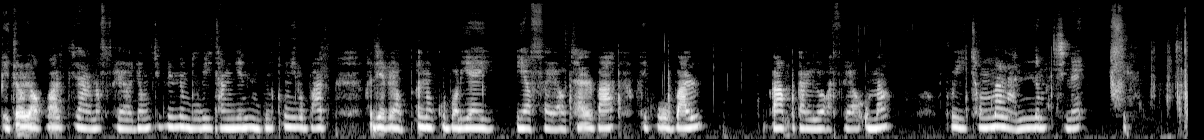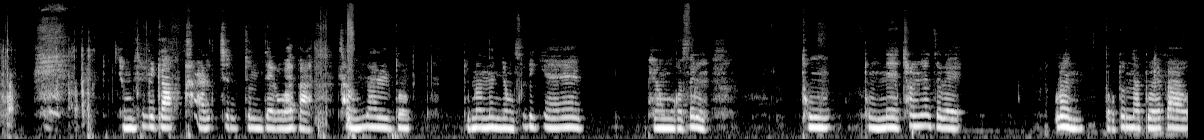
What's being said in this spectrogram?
믿으려고 하지 않았어요. 영실이는 물이 잠긴 물통이로 바지를 엎어놓고 머리에 이었어요. 잘 봐. 그리고 말라고 달려갔어요. 엄마, 물이 정말 안 넘치네. 영슬이가 가르친 대로 해봐. 다음날도 누나는 영슬이에게 배운 것을 동, 동네 처녀들은 너도 나도 해봐.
